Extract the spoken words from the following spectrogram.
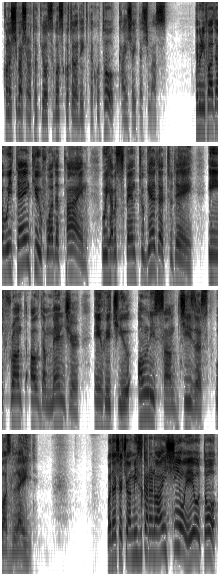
このしばしの時を過ごすことができたことを感謝いたします。Heavenly Father, we thank you for the time we have spent together today in front of the manger in which your only son Jesus was laid. 私たちは自らの安心を得ようと、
